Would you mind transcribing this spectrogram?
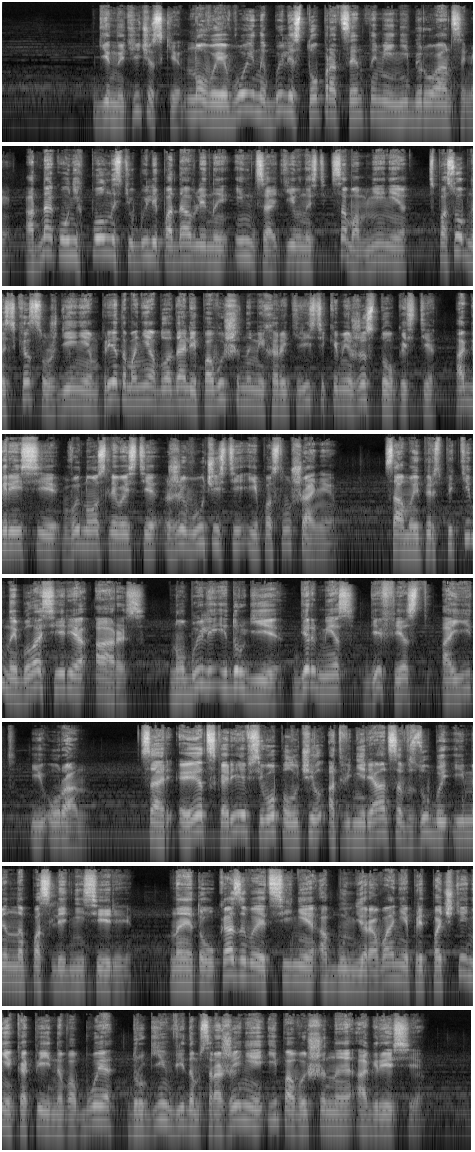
Генетически новые воины были стопроцентными ниберуанцами, однако у них полностью были подавлены инициативность, самомнение, способность к рассуждениям, при этом они обладали повышенными характеристиками жестокости, агрессии, выносливости, живучести и послушания. Самой перспективной была серия Арес, но были и другие – Гермес, Гефест, Аид и Уран. Царь Эд, скорее всего, получил от венерианцев зубы именно последней серии – на это указывает синее обмундирование предпочтение копейного боя другим видам сражения и повышенная агрессия.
